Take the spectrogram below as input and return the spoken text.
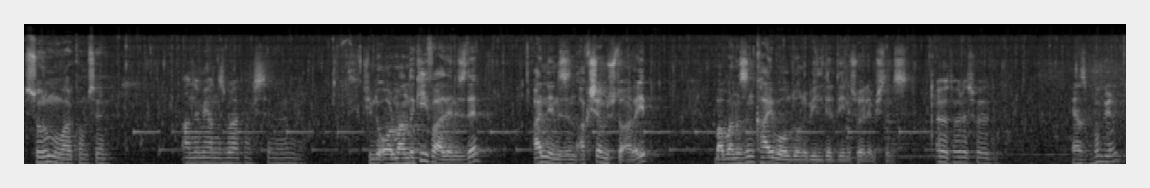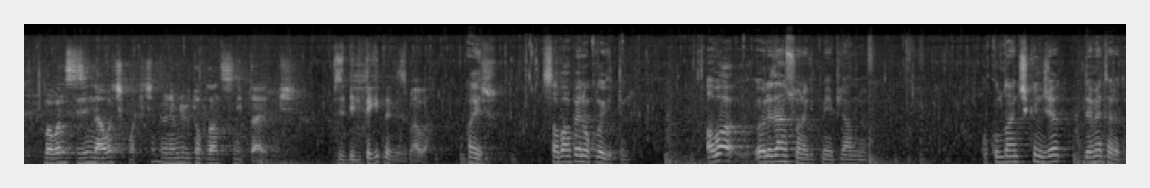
Sorun mu var komiserim? Annemi yalnız bırakmak istemiyorum da. Şimdi ormandaki ifadenizde annenizin akşamüstü arayıp babanızın kaybolduğunu bildirdiğini söylemiştiniz. Evet öyle söyledim. Yalnız bugün babanız sizinle ava çıkmak için önemli bir toplantısını iptal etmiş. Siz birlikte gitmediniz mi ava? Hayır. Sabah ben okula gittim. Ama öğleden sonra gitmeyi planlıyordum. Okuldan çıkınca Demet aradı.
